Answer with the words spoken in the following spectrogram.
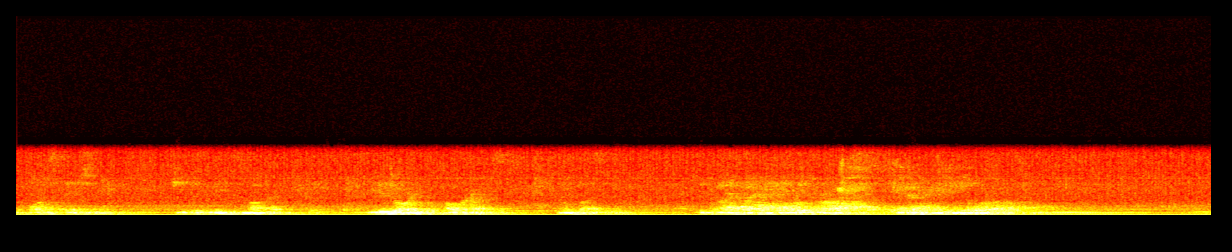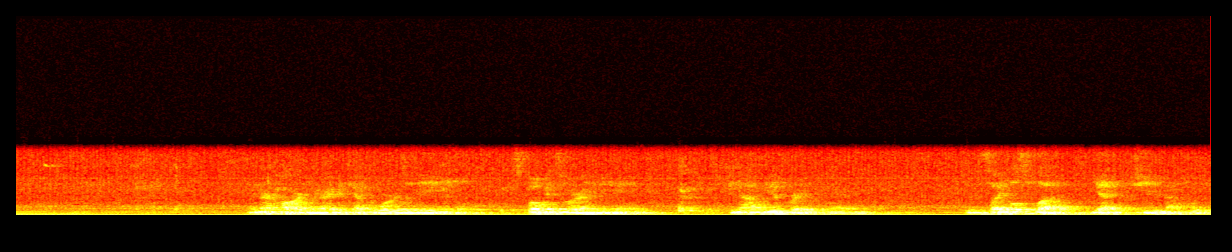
The fourth station, Jesus meets his mother. We adore you, O Christ, and we bless you. Because by your holy cross you have redeemed the world. In her heart, Mary had kept the words of the angel, spoken to her in the beginning. Do not be afraid, Mary. The disciples fled, yet she did not flee.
